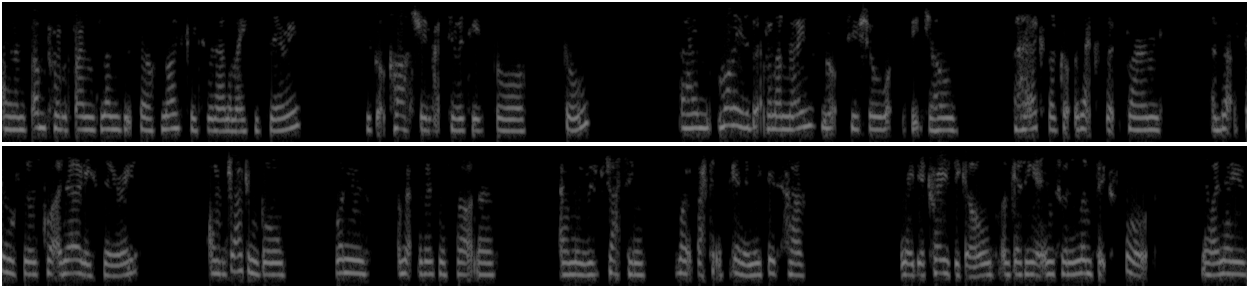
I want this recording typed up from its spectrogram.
And Bumper and Friends lends itself nicely to an animated series. We've got classroom activities for schools. Um, Molly's a bit of an unknown. Not too sure what the future holds for her because I've got the next book planned, and that still feels quite an early series. Um, Dragon Ball, when I met the business partners and we were chatting right back at the beginning, we did have maybe a crazy goal of getting it into an Olympic sport. Now, I know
